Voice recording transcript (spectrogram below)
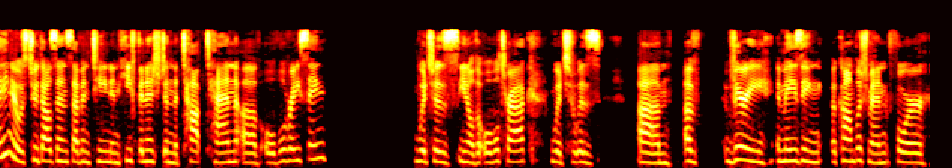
I think it was 2017, and he finished in the top 10 of oval racing, which is you know the oval track, which was um, a very amazing accomplishment for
